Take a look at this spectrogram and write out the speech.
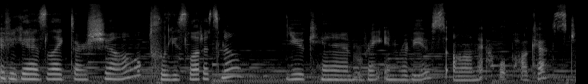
if you guys liked our show, please let us know. You can rate and review us on Apple Podcast,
